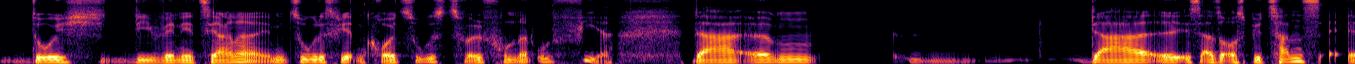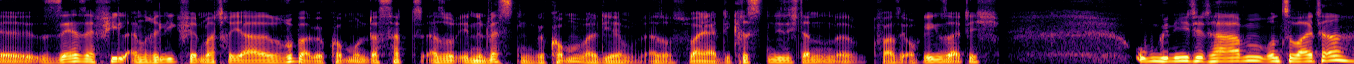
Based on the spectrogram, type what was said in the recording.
durch die Venezianer im Zuge des vierten Kreuzzuges 1204. Da ähm, da äh, ist also aus Byzanz äh, sehr, sehr viel an Reliquienmaterial rübergekommen und das hat also in den Westen gekommen, weil die, also es war ja die Christen, die sich dann äh, quasi auch gegenseitig umgenietet haben und so weiter.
